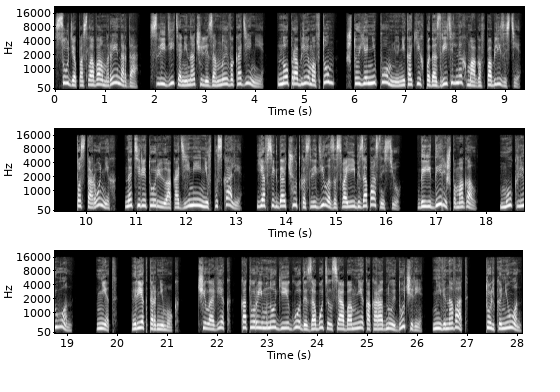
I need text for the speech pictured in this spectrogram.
Судя по словам Рейнарда, следить они начали за мной в академии. Но проблема в том, что я не помню никаких подозрительных магов поблизости. Посторонних на территорию Академии не впускали. Я всегда чутко следила за своей безопасностью. Да и Дериш помогал. Мог ли он? Нет, ректор не мог. Человек, который многие годы заботился обо мне как о родной дочери, не виноват. Только не он.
